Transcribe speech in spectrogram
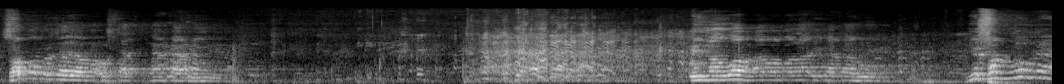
Siapa percaya sama Ustadz nang kami? Inna Allah wa malaikatahu yusalluna.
